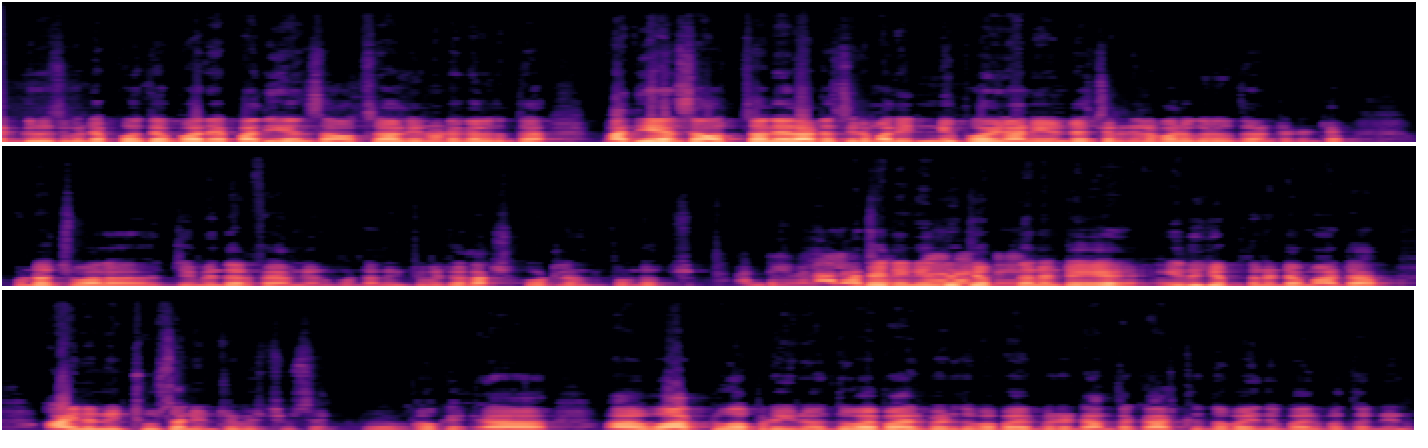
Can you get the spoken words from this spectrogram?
అగ్రెసివ్గా ఉంటే పోతే పోనే పదిహేను సంవత్సరాలు నేను ఉండగలుగుతా. పదిహేను సంవత్సరాలు ఎలాంటి సినిమాలు ఎన్ని పోయినా నేను ఇండస్ట్రీలో నిలబడగలుగుతా అంటాడంటే ఉండొచ్చు వాళ్ళ జమీందార్ ఫ్యామిలీ అనుకుంటాను ఇంచుమించు లక్ష కోట్లు ఉండొచ్చు. అంటే నేను ఎందుకు చెప్తానంటే ఎందుకు చెప్తానంటే ఆ మాట ఆయన నేను చూసాను ఇంటర్వ్యూస్ చూశాను. ఓకే వార్ టూ అప్పుడు ఈయన దుబాయ్ పారిపోయాడు దుబాయ్ పారిపోయాడు అంటే అంత కాస్ట్లీ దుబాయ్ ఎందుకు పారిపోతాను నేను?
